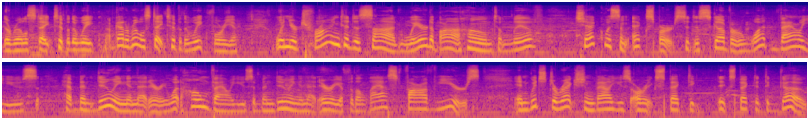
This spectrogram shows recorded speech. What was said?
The real estate tip of the week. I've got a real estate tip of the week for you. When you're trying to decide where to buy a home to live, check with some experts to discover what values have been doing in that area, what home values have been doing in that area for the last five years, and which direction values are expected expected to go.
